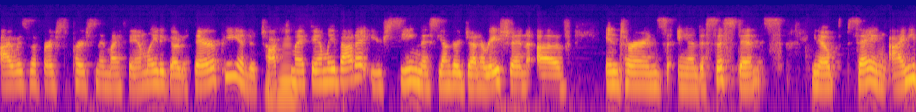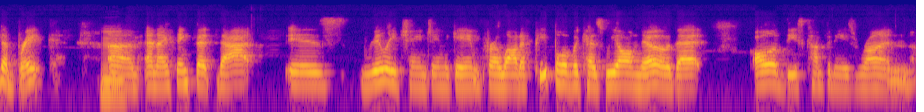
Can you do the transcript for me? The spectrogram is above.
I was the first person in my family to go to therapy and to talk mm-hmm. to my family about it, you're seeing this younger generation of interns and assistants, you know, saying, I need a break. Mm. Um, and I think that that is really changing the game for a lot of people because we all know that all of these companies run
